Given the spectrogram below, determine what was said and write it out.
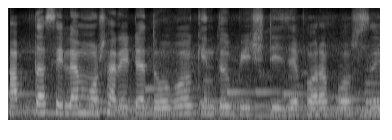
ভাবতেছিলাম মশারিটা ধোবো, কিন্তু বৃষ্টি যে পড়া পড়ছে।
